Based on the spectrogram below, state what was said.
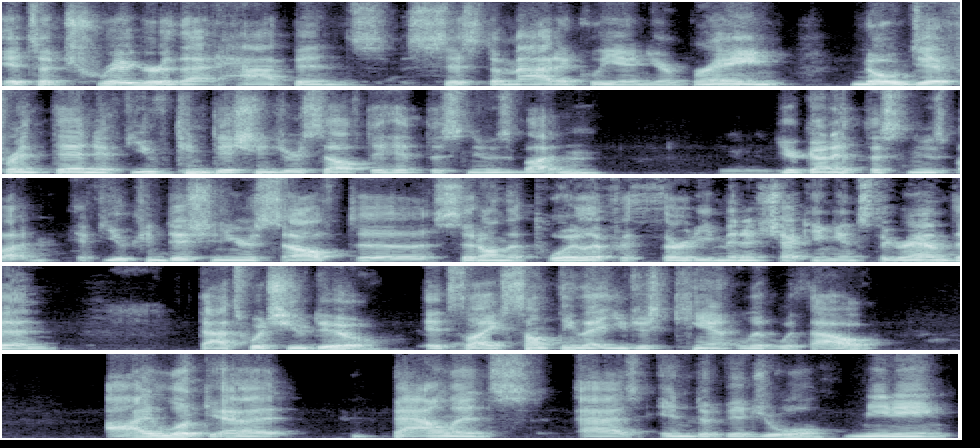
it's a trigger that happens systematically in your brain, no different than if you've conditioned yourself to hit the snooze button, mm. you're going to hit the snooze button. If you condition yourself to sit on the toilet for 30 minutes checking Instagram, then that's what you do. It's like something that you just can't live without. I look at balance as individual, meaning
